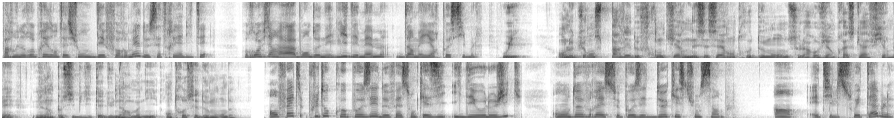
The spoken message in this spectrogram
par une représentation déformée de cette réalité revient à abandonner l'idée même d'un meilleur possible. Oui, en l'occurrence, parler de frontières nécessaires entre deux mondes, cela revient presque à affirmer l'impossibilité d'une harmonie entre ces deux mondes. En fait, plutôt qu'opposer de façon quasi idéologique, on devrait se poser deux questions simples. 1. Est-il souhaitable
